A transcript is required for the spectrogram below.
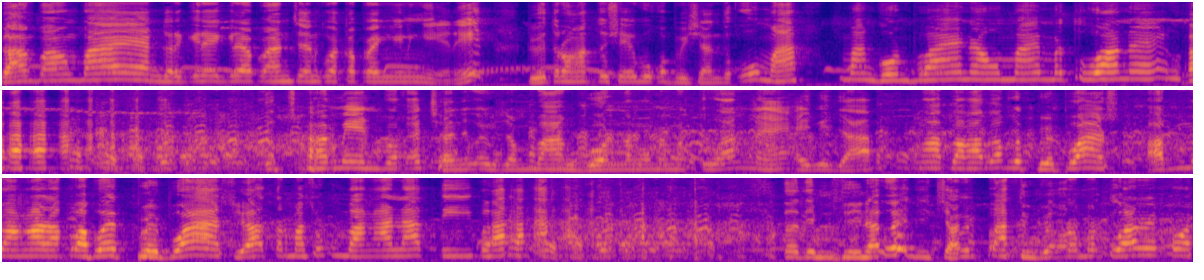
Gampang bae, anggar kira-kira pancen kowe kepengin ngirit, duit 200.000 kok bisa untuk omah, manggon bae nang omahe mertuane. Dijamin pokoknya jane kowe bisa manggon nang omahe mertuane iki ya. Ngapa-ngapa kowe bebas, apa mangan apa bae bebas ya, termasuk mangan ati. Dadi mendina kowe dijamin padu karo mertuane kowe.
